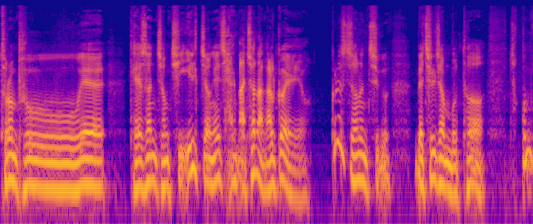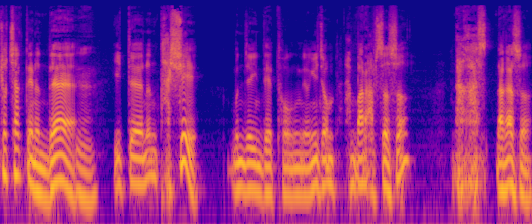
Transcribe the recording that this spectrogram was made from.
트럼프의 대선 정치 일정에 잘 맞춰 나갈 거예요. 그래서 저는 지금 며칠 전부터 조금 교착되는데 예. 이때는 다시 문재인 대통령이 좀 한 발 앞서서 나가 나가서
